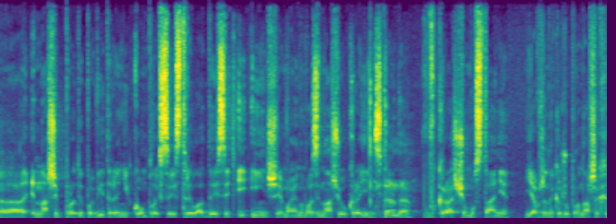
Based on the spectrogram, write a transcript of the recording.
Е, і Наші протиповітряні комплекси, і стріла 10 і інші, маю на увазі наші українські в кращому стані. Я вже не кажу про наших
